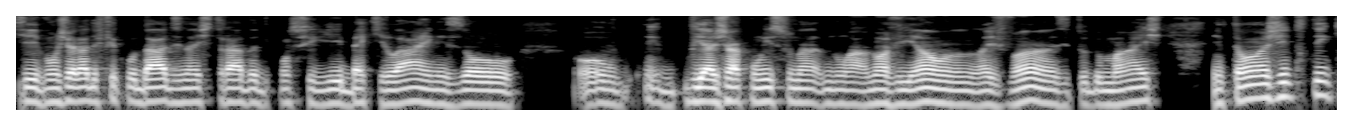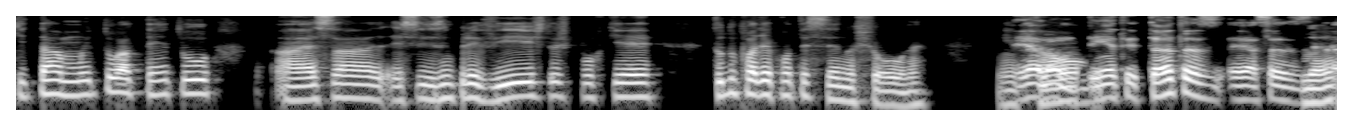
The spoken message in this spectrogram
Que vão gerar dificuldades na estrada de conseguir backlines ou, ou viajar com isso na, no, no avião, nas vans e tudo mais. Então a gente tem que estar muito atento a essa, esses imprevistos, porque tudo pode acontecer no show, né? É, não, Então, tem entre tantas essas né?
